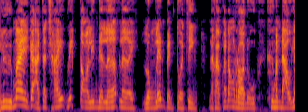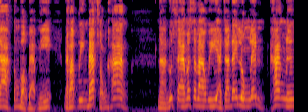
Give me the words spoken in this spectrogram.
หรือไม่ก็อาจจะใช้วิกตอรินเดเลฟเลย ลงเล่นเป็นตัวจริงนะครับ ก็ต้องรอดูคือมันเดายากต้องบอกแบบนี้ นะครับวิงแบ็กสองข้างนะนุสแซมัสลาวีอาจจะได้ลงเล่นข้างหนึ่ง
